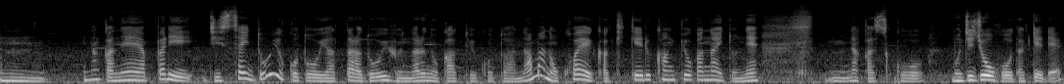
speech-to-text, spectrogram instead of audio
うんなんかねやっぱり実際どういうことをやったらどういう風になるのかっていうことは生の声が聞ける環境がないとね、うん、なんかこう文字情報だけで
